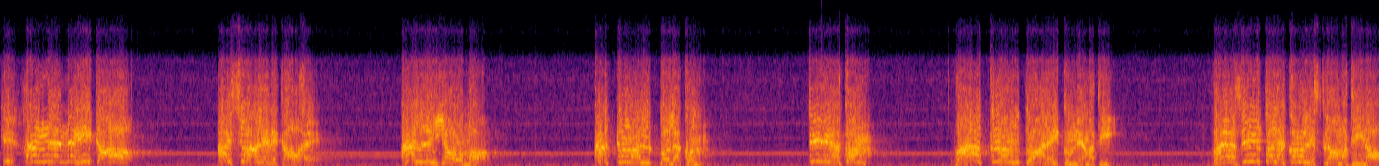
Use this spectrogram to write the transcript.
کہ ہم نے نہیں کہا، عرش والے نے کہا ہے الما اکمل تو لکھم تیرکم واکمم تو علیکم نعمتی برسی تو لکم الاسلام دینا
